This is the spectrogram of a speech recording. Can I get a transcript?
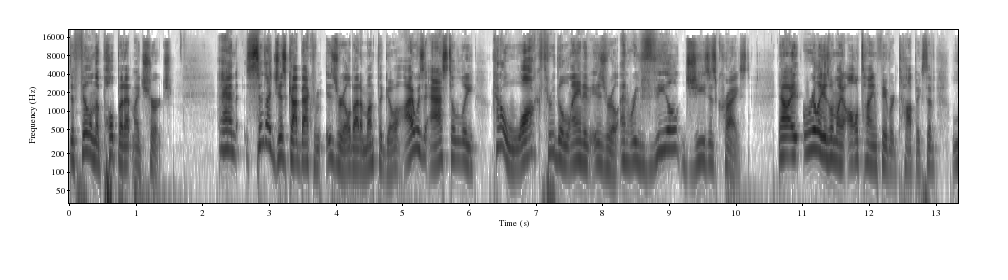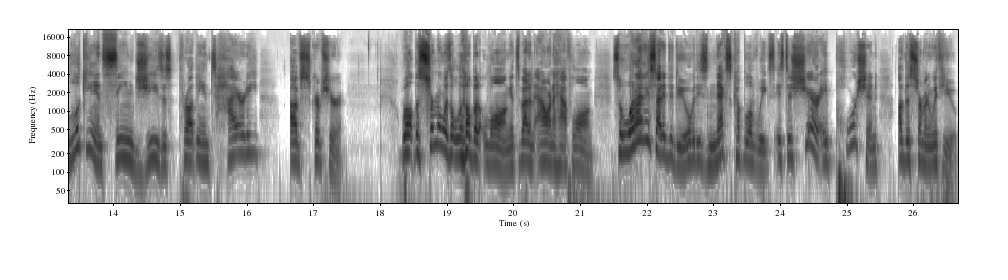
to fill in the pulpit at my church. And since I just got back from Israel about a month ago, I was asked to really kind of walk through the land of Israel and reveal Jesus Christ. Now, it really is one of my all time favorite topics of looking and seeing Jesus throughout the entirety of Scripture. Well, the sermon was a little bit long. It's about an hour and a half long. So, what I decided to do over these next couple of weeks is to share a portion of the sermon with you.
